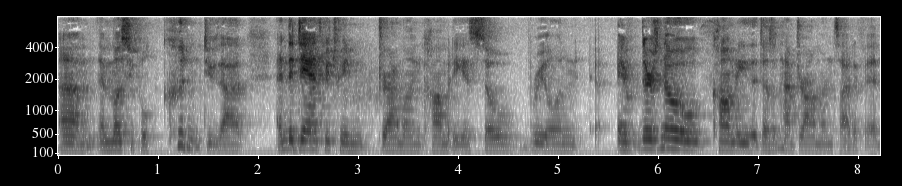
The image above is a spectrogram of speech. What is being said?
um, and most people couldn't do that. And the dance between drama and comedy is so real, and ev- there's no comedy that doesn't have drama inside of it.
